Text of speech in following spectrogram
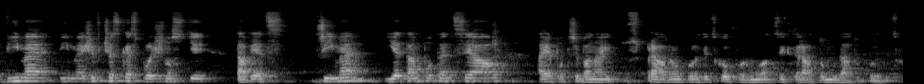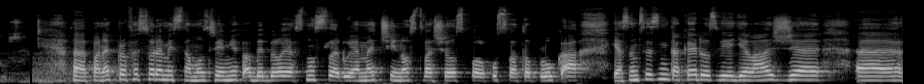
víme, víme, že v české společnosti ta věc přijme, je tam potenciál a je potřeba najít tu správnou politickou formulaci, která tomu dá tu politickou sílu. Eh, pane profesore, my samozřejmě, aby bylo jasno, sledujeme činnost vašeho spolku Svatopluk a já jsem se z ní také dozvěděla, že eh,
